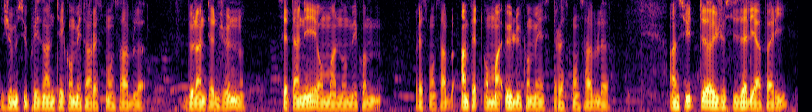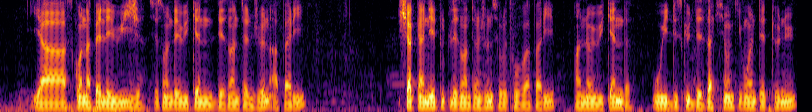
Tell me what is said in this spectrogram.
je me suis présenté comme étant responsable de l'antenne jeune. Cette année, on m'a nommé comme responsable. En fait, on m'a élu comme responsable Ensuite, euh, je suis allé à Paris. Il y a ce qu'on appelle les WIJ, ce sont des week-ends des antennes jeunes à Paris. Chaque année, toutes les antennes jeunes se retrouvent à Paris en un week-end où ils discutent des actions qui vont être tenues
